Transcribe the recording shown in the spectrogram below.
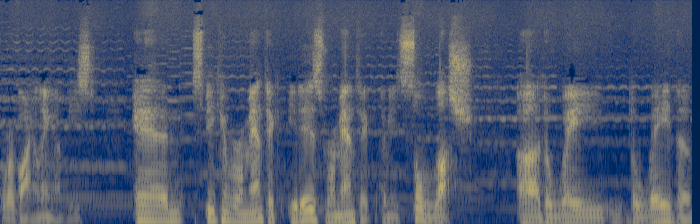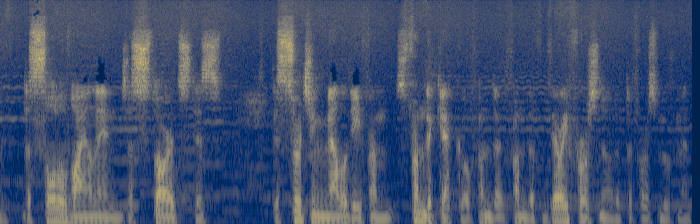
for a violin at least. And speaking of romantic, it is romantic. I mean, it's so lush. Uh, the way, the way the, the solo violin just starts this the searching melody from from the get-go, from the from the very first note of the first movement,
